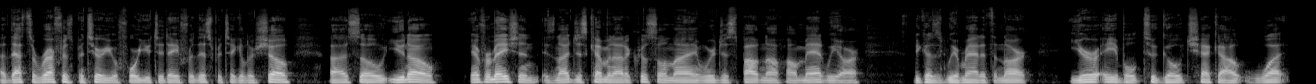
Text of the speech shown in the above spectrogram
Uh, that's the reference material for you today for this particular show. Uh, so, you know, information is not just coming out of Crystal and I, and we're just spouting off how mad we are because we're mad at the narc. You're able to go check out what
